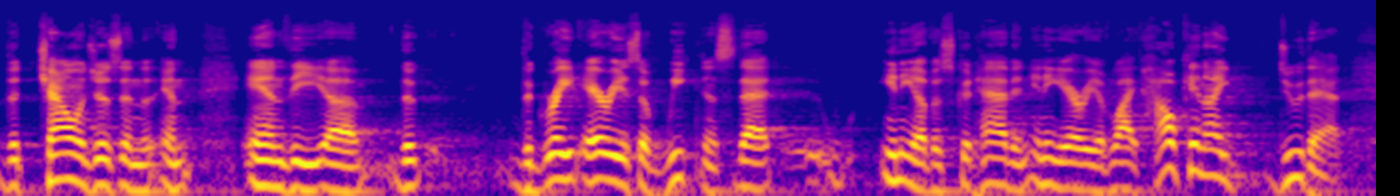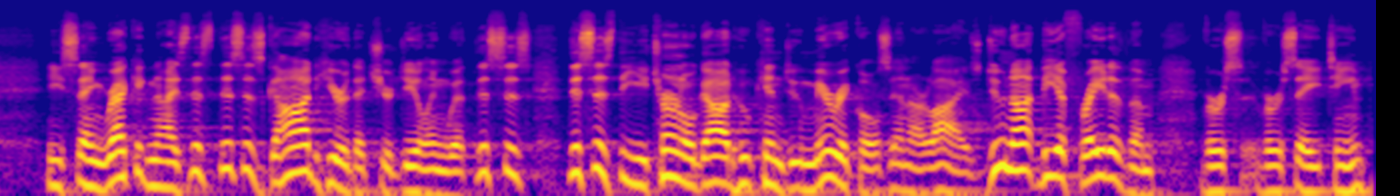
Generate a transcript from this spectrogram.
the challenges and the, and, and the, uh, the, the great areas of weakness that any of us could have in any area of life? How can I do that? He's saying, recognize this, this is God here that you're dealing with. This is, this is the eternal God who can do miracles in our lives. Do not be afraid of them, verse, verse 18,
